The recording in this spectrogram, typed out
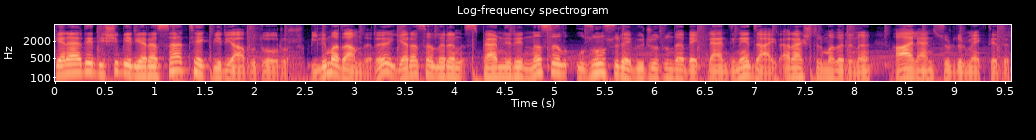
Genelde dişi bir yarasa tek bir yavru doğurur. Bilim adamları yarasaların spermleri nasıl uzun süre vücudunda beklendiğine dair araştırmalarını halen sürdürmektedir.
